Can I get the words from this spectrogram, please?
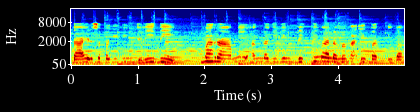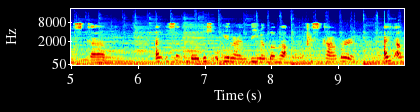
Dahil sa pagiging greedy, marami ang nagiging biktima ng mga iba't ibang scam. Ang isang modus operandi ng mga scammer ay ang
